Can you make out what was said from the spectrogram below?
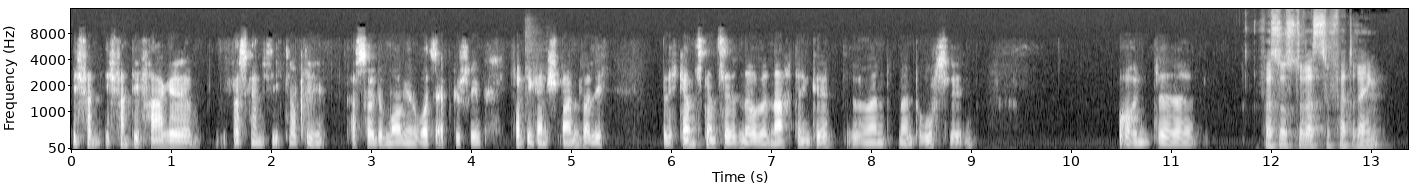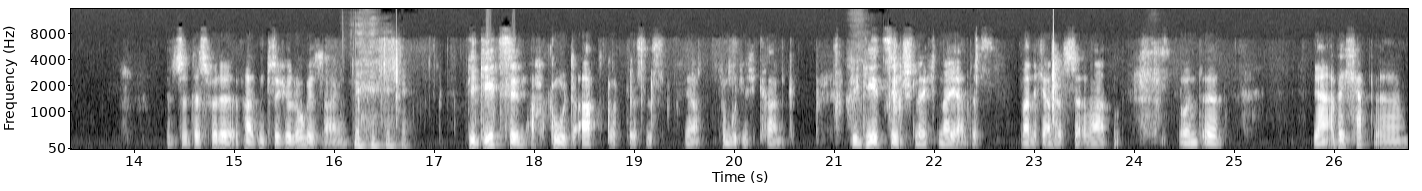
Ich fand, ich fand die Frage, ich weiß gar nicht, ich glaube, die hast heute Morgen in WhatsApp geschrieben. Ich fand die ganz spannend, weil ich, weil ich ganz, ganz selten darüber nachdenke, über mein, mein Berufsleben. Und äh, versuchst du was zu verdrängen? Also das würde halt ein Psychologe sagen. Wie geht's denn? Ach gut, ach Gott, das ist ja vermutlich krank. Wie geht's denn schlecht? Naja, das war nicht anders zu erwarten. Und äh, ja, aber ich habe äh,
